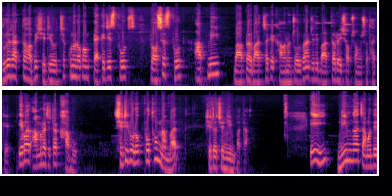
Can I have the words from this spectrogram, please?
দূরে রাখতে হবে সেটি হচ্ছে কোনো রকম প্যাকেজেস ফুডস প্রসেস ফুড আপনি বা আপনার বাচ্চাকে খাওয়ানো চলবে না যদি বাচ্চারও এই সব সমস্যা থাকে। এবার আমরা যেটা খাব, সেটি হলো প্রথম নাম্বার, সেটা হচ্ছে নিম পাতা। এই নিম গাছ আমাদের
